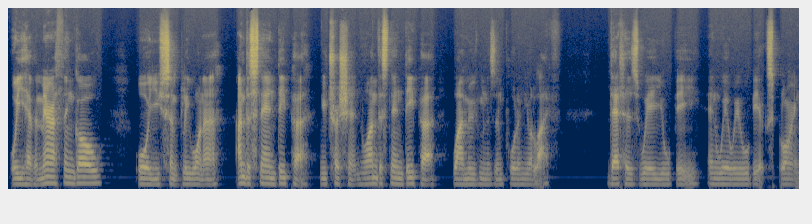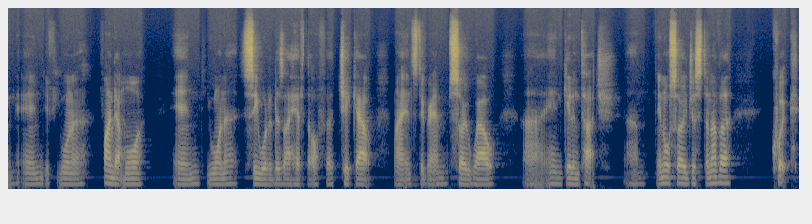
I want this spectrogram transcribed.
or you have a marathon goal, or you simply want to understand deeper nutrition or understand deeper why movement is important in your life. That is where you'll be and where we will be exploring. And if you want to find out more and you want to see what it is I have to offer, check out my Instagram so well uh, and get in touch. Um, and also, just another quick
